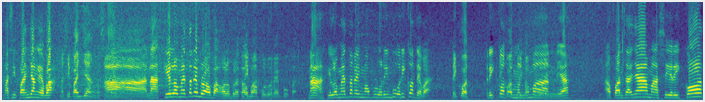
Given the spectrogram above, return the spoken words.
masih panjang ya Pak. masih panjang masih panjang Ah, ah. nah kilometernya berapa Pak kalau boleh tahu Pak? 50 ribu pak Nah kilometer 50 ribu record ya Pak? record Record teman-teman 50.000. ya. Avanzanya masih record,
